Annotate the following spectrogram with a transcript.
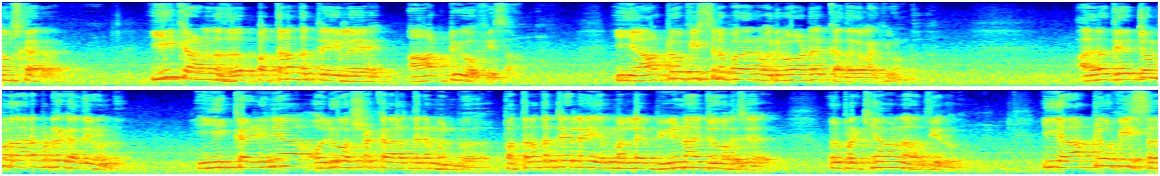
നമസ്കാരം. ഈ കാണുന്നത് പത്തനംതിട്ടയിലെ ആർ ടി ഓഫീസാണ്. ഈ ആർ ടി ഓഫീസിന് പറയാൻ ഒരുപാട് കഥകളൊക്കെ ഉണ്ട്. അതിനകത്ത് ഏറ്റവും പ്രധാനപ്പെട്ട ഒരു കഥയുണ്ട്. ഈ കഴിഞ്ഞ ഒരു വർഷക്കാലത്തിന് മുൻപ് പത്തനംതിട്ടയിലെ M L A Veena George ഒരു പ്രഖ്യാപനം നടത്തിയിരുന്നു. ഈ ആർ ടി ഓഫീസ്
